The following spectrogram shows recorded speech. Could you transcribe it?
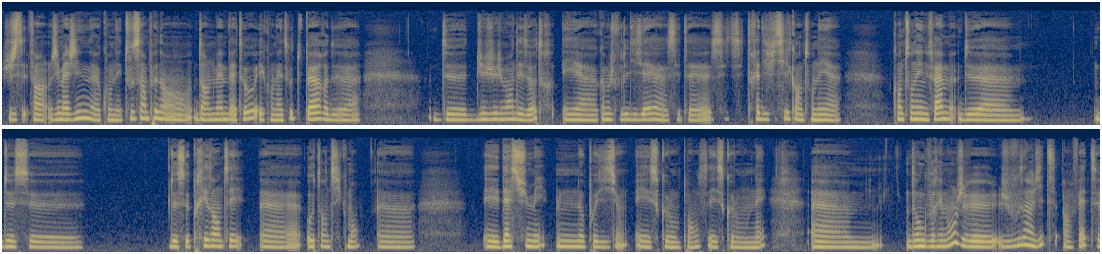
j'imagine qu'on est tous un peu dans, dans, le même bateau et qu'on a toute peur de de, du jugement des autres. Et euh, comme je vous le disais, euh, c'est très difficile quand on est, euh, quand on est une femme de, de, se, de se présenter authentiquement et d'assumer nos positions et ce que l'on pense et ce que l'on est. donc vraiment, je, je, vous invite en fait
